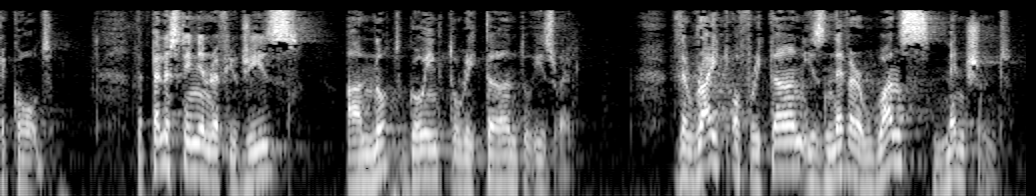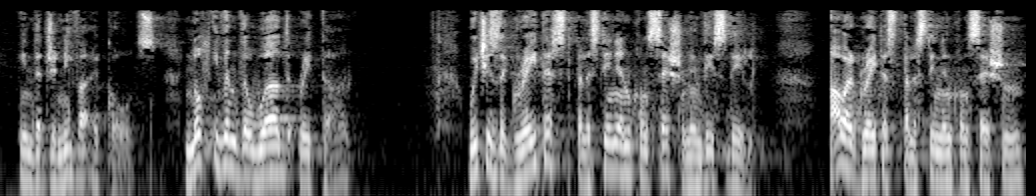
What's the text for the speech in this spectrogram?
Accord, the Palestinian refugees are not going to return to Israel. The right of return is never once mentioned in the Geneva Accords, not even the word return, which is the greatest Palestinian concession in this deal. Our greatest Palestinian concession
